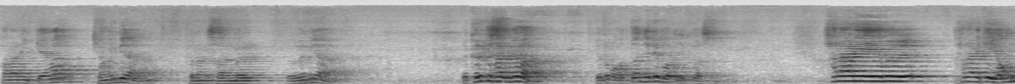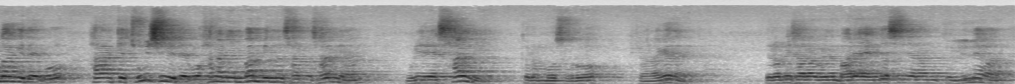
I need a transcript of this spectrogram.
하나님께만 경배하는 그런 삶을 의미합니다. 그렇게 살면 여러분 어떤 일이 벌어질 것 같습니다. 하나님을 하나님께 영광이 되고 하나님께 중심이 되고 하나님만 믿는 삶을 살면 우리의 삶이 그런 모습으로 변하게 됩니다. 여러분이 잘 알고 있는 마리아 앤더슨이라는 그 유명한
